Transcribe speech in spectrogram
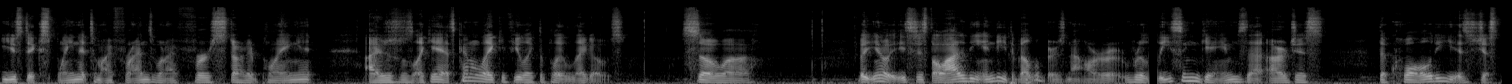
used to explain it to my friends when I first started playing it, I just was like, yeah, it's kind of like if you like to play Legos. So, uh, but you know, it's just a lot of the indie developers now are releasing games that are just, the quality is just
